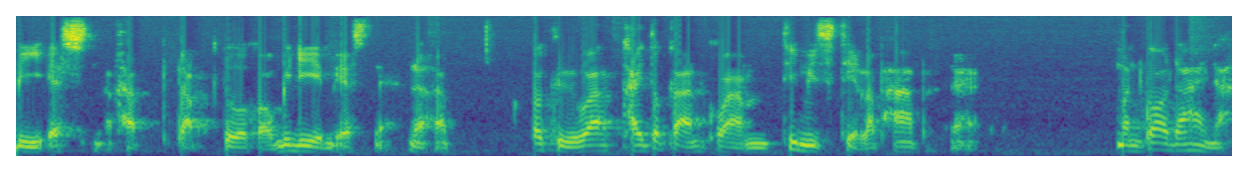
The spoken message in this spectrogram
BS นะครับ กับตัวของ BDMS เนี่ยนะครับ ก็คือว่าใครต้องการความที่มีเสถียรภาพนะฮะมันก็ได้นะ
